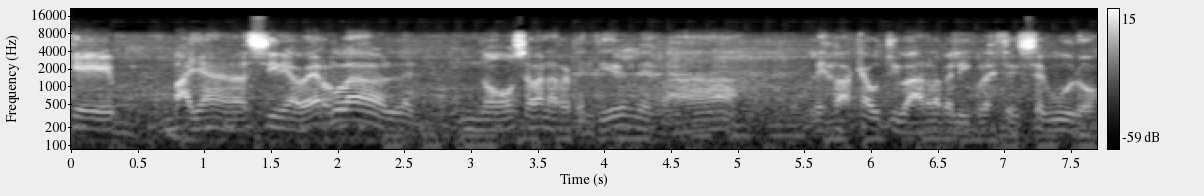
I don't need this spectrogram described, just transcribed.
que vayan al cine a verla. No se van a arrepentir, les va les va a cautivar la película, estoy seguro.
